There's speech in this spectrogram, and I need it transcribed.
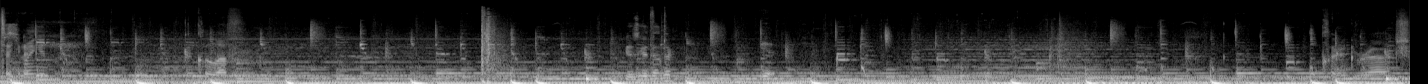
Taking Swing it. it. Clear left. You guys get down there? Yeah. Clear garage.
